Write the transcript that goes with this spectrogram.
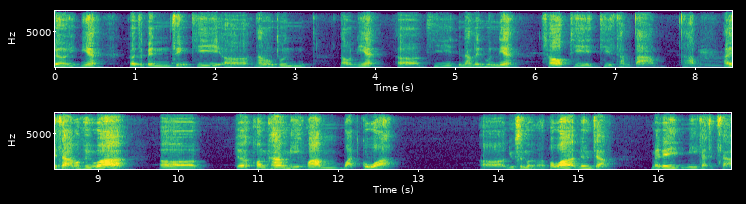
เลยเนี่ยก็จะเป็นสิ่งที่เอ่อนักลงทุนเหล่านี้เอ่อที่เป็นนักเล่นหุ้นเนี่ยชอบที่ที่จะทำตามนะครับ อันที่สามก็คือว่าเอ่อ จะค่อนข้างมีความหวาดกลัวออยู่เสมอ เพราะว่าเนื่องจากไม่ได้มีการศึกษา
